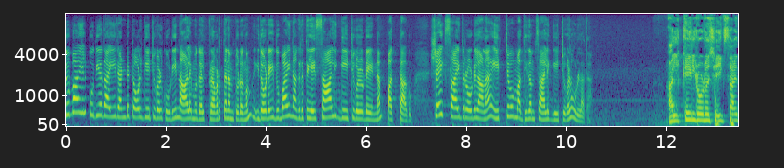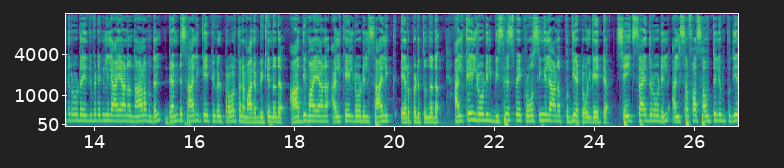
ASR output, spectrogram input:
ദുബായിൽ പുതിയതായി രണ്ട് ടോൾ ഗേറ്റുകൾ കൂടി നാളെ മുതൽ പ്രവർത്തനം തുടങ്ങും. ഇതോടെ ദുബായ് നഗരത്തിലെ സാലിക് ഗേറ്റുകളുടെ എണ്ണം പത്താകും. ഷെയ്ഖ് സായിദ് റോഡിലാണ് ഏറ്റവും അധികം സാലിക് ഗേറ്റുകൾ ഉള്ളത്. അൽക്കയിൽ റോഡ് ഷെയ്ഖ് സായിദ് റോഡ് എന്നിവിടങ്ങളിലായാണ് നാളെ മുതൽ രണ്ട് സാലിക് ഗേറ്റുകൾ പ്രവർത്തനം ആരംഭിക്കുന്നത്. ആദ്യമായാണ് അൽക്കയിൽ റോഡിൽ സാലിക് ഏർപ്പെടുത്തുന്നത്. അൽക്കയിൽ റോഡിൽ ബിസിനസ് വേ ക്രോസിംഗിലാണ് പുതിയ ടോൾ ഗേറ്റ്. ഷെയ്ഖ് സായിദ് റോഡിൽ അൽസഫ സൗത്തിലും പുതിയ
